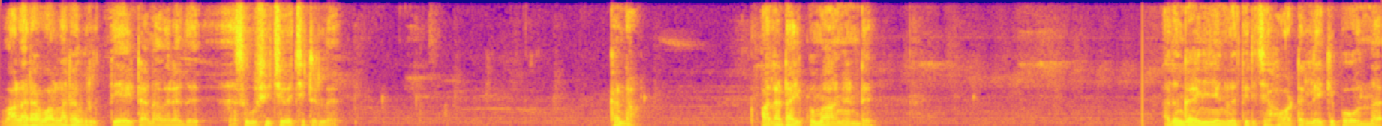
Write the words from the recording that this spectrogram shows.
വളരെ വളരെ വൃത്തിയായിട്ടാണ് അവരത് സൂക്ഷിച്ച് വെച്ചിട്ടുള്ളത്. കണ്ടോ? പല ടൈപ്പ് മാങ്ങ ഉണ്ട്. അതും കഴിഞ്ഞ് ഞങ്ങൾ തിരിച്ച് ഹോട്ടലിലേക്ക് പോകുന്ന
